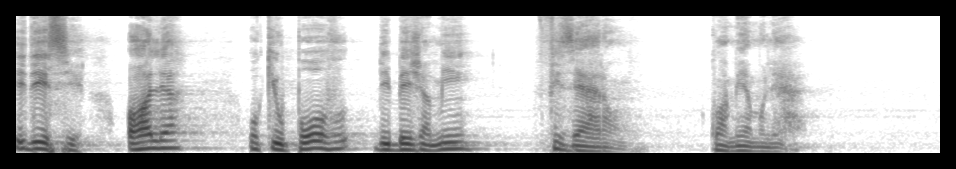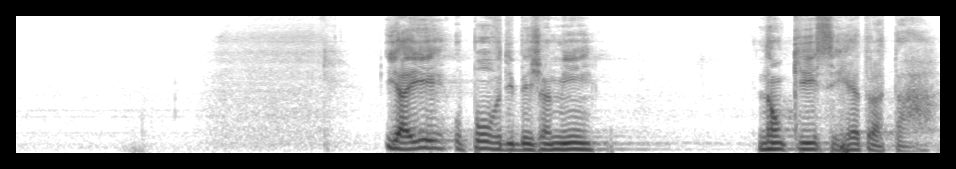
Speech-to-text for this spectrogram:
E disse: Olha o que o povo de Benjamim fizeram com a minha mulher. E aí o povo de Benjamim não quis se retratar.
